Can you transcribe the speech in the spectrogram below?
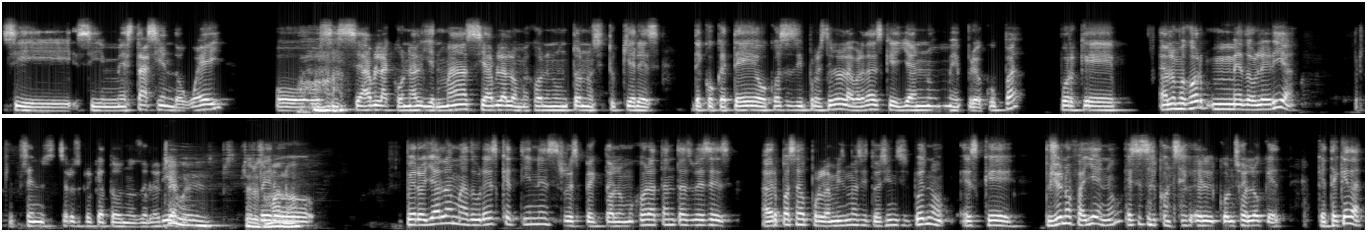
si, si me está haciendo güey, o si se habla con alguien más, si habla a lo mejor en un tono, si tú quieres, de coqueteo o cosas así por el estilo, la verdad es que ya no me preocupa, porque a lo mejor me dolería, porque pues, en sinceros creo que a todos nos dolería. Sí, pues, pero, pero ya la madurez que tienes respecto a lo mejor a tantas veces haber pasado por la misma situación, dices, pues no, es que pues yo no fallé, ¿no? Ese es el, el consuelo que, que te queda.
